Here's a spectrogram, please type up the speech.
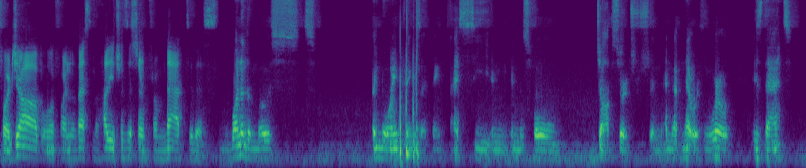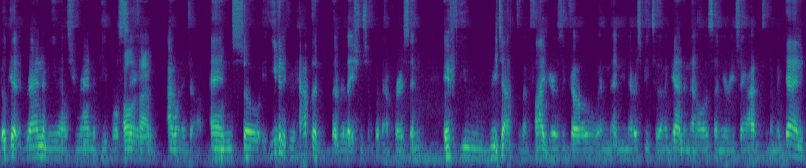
for a job or for an investment. How do you transition from that to this? One of the most annoying things I think I see in, in this whole job search and, and networking world is that you'll get random emails from random people saying, I want a job. And so even if you have the, the relationship with that person, if you reach out to them five years ago and then you never speak to them again, and then all of a sudden you're reaching out to them again,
